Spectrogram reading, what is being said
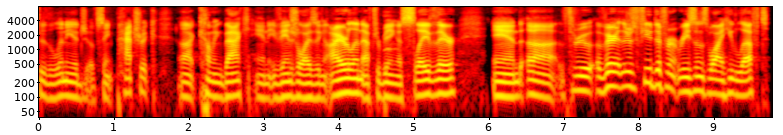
through the lineage of St. Patrick, uh, coming back and evangelizing Ireland after being a slave there and uh, through a very there's a few different reasons why he left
